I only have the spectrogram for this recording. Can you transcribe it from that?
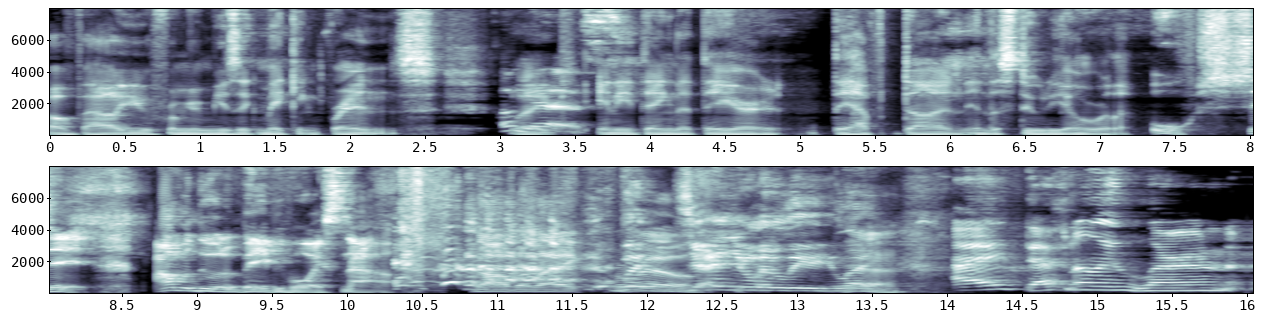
of value from your music making friends? Oh, like yes. anything that they are they have done in the studio we're like, oh shit, I'm gonna do the baby voice now. no, but like for But real. genuinely, like, yeah. I definitely learn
